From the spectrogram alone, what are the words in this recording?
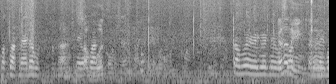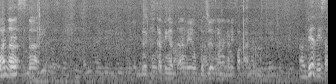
Wakwak na dong. May wakwak. Somewhere, na Kana wakwak. Ano may kuha na buntis. na daghang katingad-an yung pudyo ka na kanipaan. Oh, this is a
